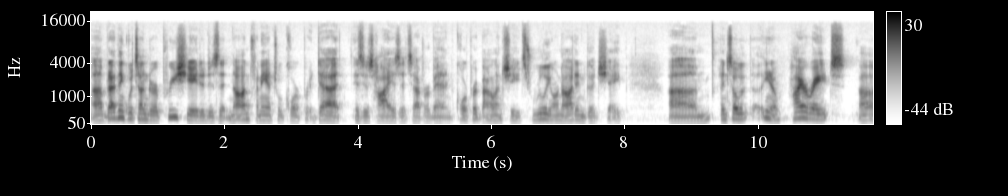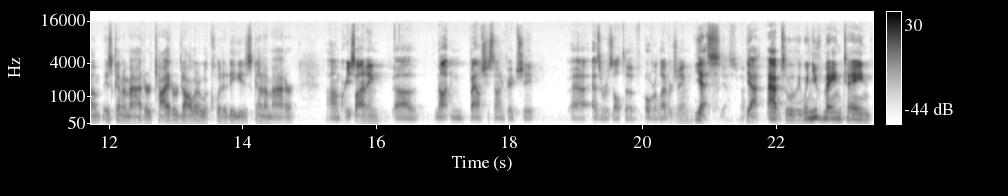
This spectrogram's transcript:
Uh, but I think what's underappreciated is that non financial corporate debt is as high as it's ever been. Corporate balance sheets really are not in good shape. Um, and so, you know, higher rates um, is going to matter, tighter dollar liquidity is going to matter. Um, are you finding uh, not in balance sheets not in great shape uh, as a result of over leveraging? Yes. Yes. Okay. Yeah, absolutely. When you've maintained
